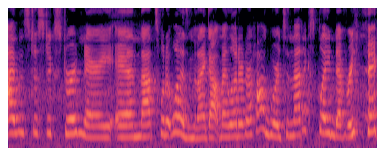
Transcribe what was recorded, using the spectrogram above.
I was just extraordinary, and that's what it was. And then I got my letter to Hogwarts, and that explained everything.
